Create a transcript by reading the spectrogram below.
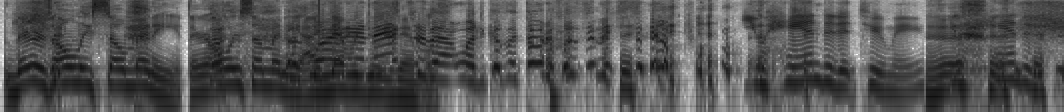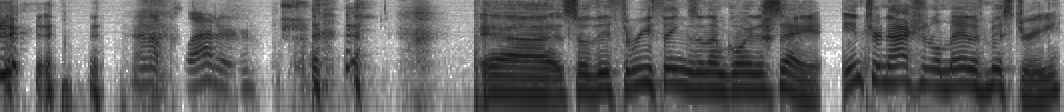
There is only so many. There are only so many. That's I why never didn't do answer examples. that one because I thought it was an example. You handed it to me. You handed it. to me. On a platter. Uh, so the three things that I'm going to say: International Man of Mystery,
